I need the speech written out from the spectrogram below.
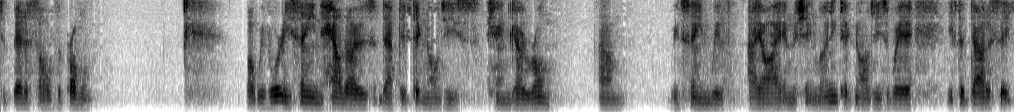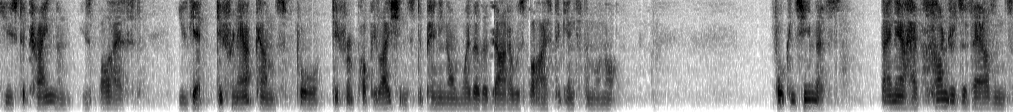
to better solve the problem. But we've already seen how those adaptive technologies can go wrong. Um, we've seen with AI and machine learning technologies where if the data set used to train them is biased, you get different outcomes for different populations depending on whether the data was biased against them or not. For consumers, they now have hundreds of thousands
